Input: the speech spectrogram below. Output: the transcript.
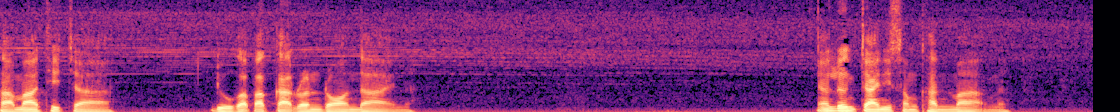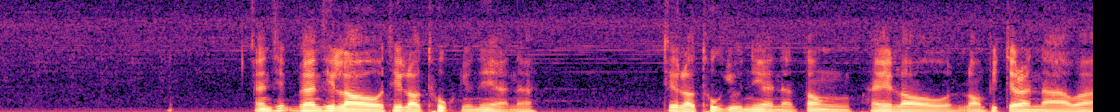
สามารถที่จะอยู่กับอากาศร้อนๆได้นะเรื่องใจนี่สำคัญมากนะ อันที่เพราะที่เราที่เราทุกข์อยู่เนี่ยนะที่เราทุกข์อยู่เนี่ยนะต้องให้เราลองพิจารณาว่า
